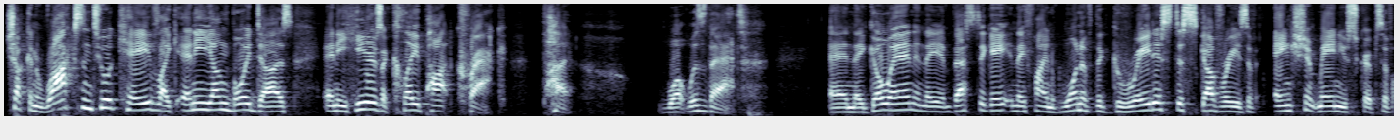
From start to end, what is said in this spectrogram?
chucking rocks into a cave like any young boy does, and he hears a clay pot crack. But what was that? And they go in and they investigate and they find one of the greatest discoveries of ancient manuscripts of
